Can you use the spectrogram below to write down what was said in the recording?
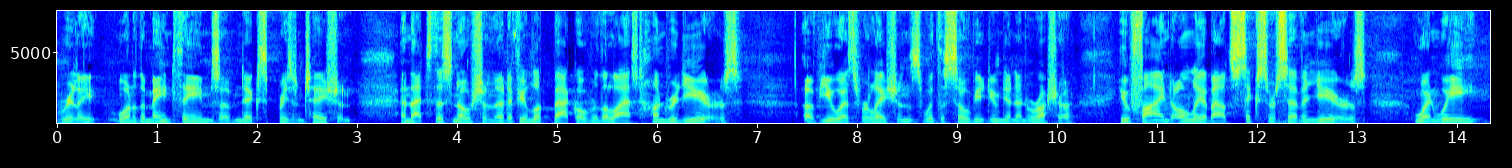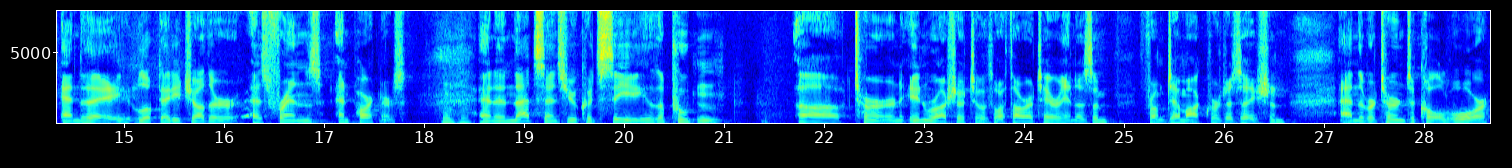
really one of the main themes of Nick's presentation, and that's this notion that if you look back over the last hundred years of U.S. relations with the Soviet Union and Russia, you find only about six or seven years when we and they looked at each other as friends and partners. Mm-hmm. And in that sense, you could see the Putin uh, turn in Russia to authoritarianism from democratization and the return to Cold War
